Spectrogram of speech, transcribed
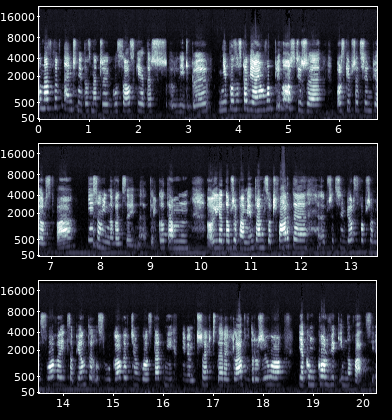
u nas wewnętrznie, to znaczy gusowskie też liczby nie pozostawiają wątpliwości, że polskie przedsiębiorstwa nie są innowacyjne, tylko tam, o ile dobrze pamiętam, co czwarte przedsiębiorstwo przemysłowe i co piąte usługowe w ciągu ostatnich, nie wiem, trzech, czterech lat wdrożyło jakąkolwiek innowację.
